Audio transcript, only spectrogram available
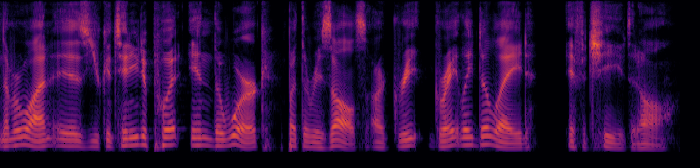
number one is you continue to put in the work, but the results are gre- greatly delayed if achieved at all.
